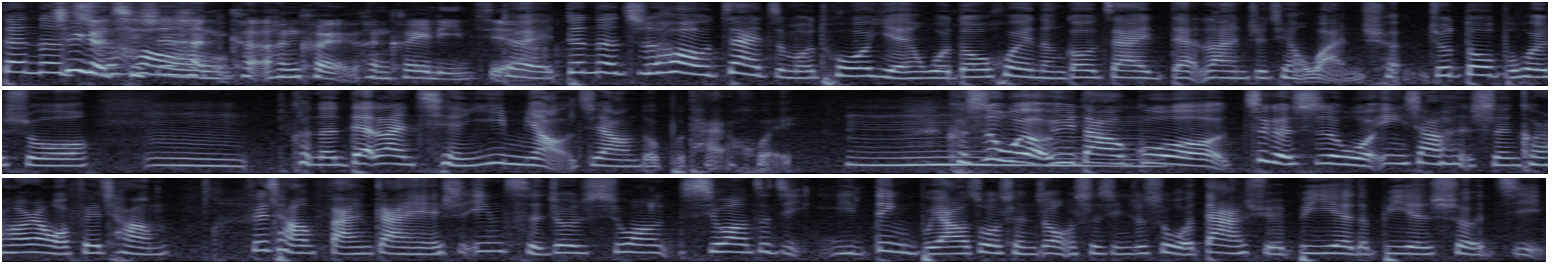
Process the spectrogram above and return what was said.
但那这个其实很可很可以很可以理解、啊。对，但那之后再怎么拖延，我都会能够在 deadline 之前完成，就都不会说，嗯，可能 deadline 前一秒这样都不太会。嗯，可是我有遇到过，这个是我印象很深刻，然后让我非常非常反感，也是因此就希望希望自己一定不要做成这种事情，就是我大学毕业的毕业设计。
